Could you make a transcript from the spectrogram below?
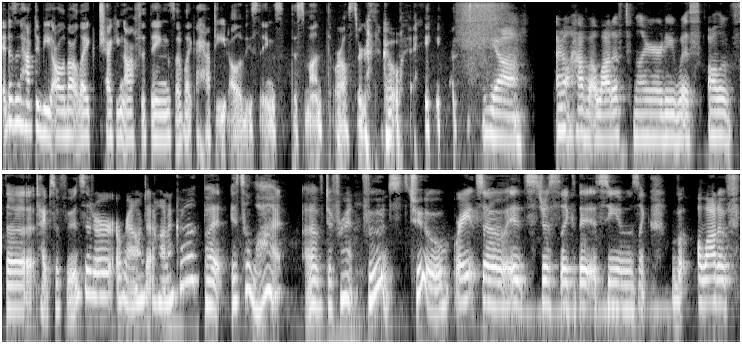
it doesn't have to be all about like checking off the things of like I have to eat all of these things this month or else they're going to go away. Yeah. I don't have a lot of familiarity with all of the types of foods that are around at Hanukkah, but it's a lot. of different foods too, right? So it's just like the, it seems like a lot of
